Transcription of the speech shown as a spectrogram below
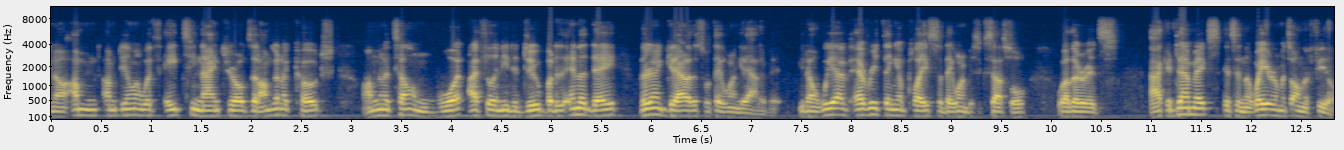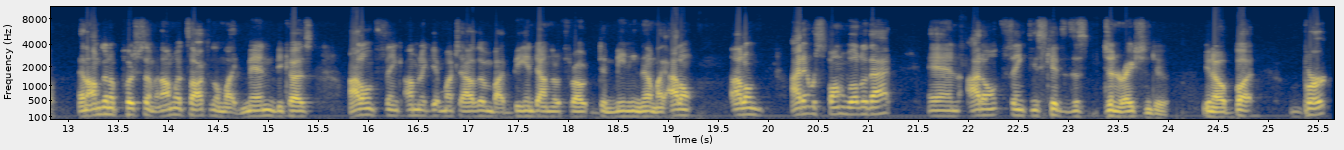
You know, I'm I'm dealing with 18, 19 year olds that I'm going to coach. I'm going to tell them what I feel they need to do. But at the end of the day, they're going to get out of this what they want to get out of it. You know, we have everything in place that they want to be successful, whether it's academics, it's in the weight room, it's on the field. And I'm going to push them and I'm going to talk to them like men because I don't think I'm going to get much out of them by being down their throat, demeaning them. Like I don't, I don't, I didn't respond well to that, and I don't think these kids of this generation do. You know, but Bert,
